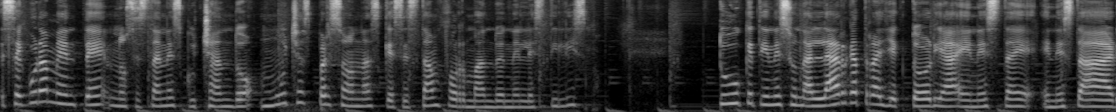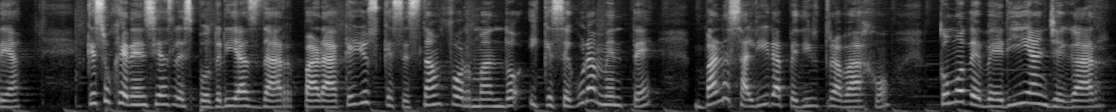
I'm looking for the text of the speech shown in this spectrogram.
seguramente nos están escuchando muchas personas que se están formando en el estilismo. Tú que tienes una larga trayectoria en, este, en esta área, ¿qué sugerencias les podrías dar para aquellos que se están formando y que seguramente van a salir a pedir trabajo? ¿Cómo deberían llegar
